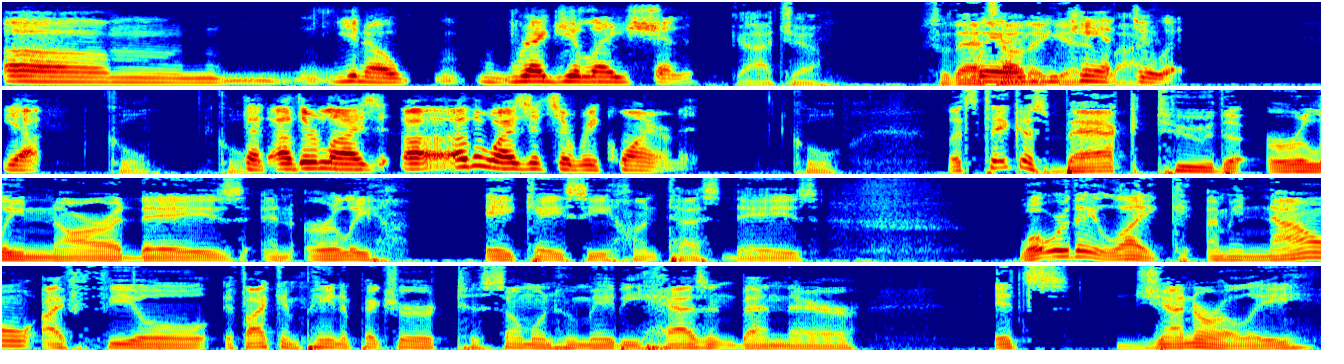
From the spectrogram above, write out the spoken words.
um, you know, regulation. Gotcha. So that's how they you get can't do it. Yeah. Cool. Cool. But otherwise, uh, otherwise it's a requirement. Cool. Let's take us back to the early NAHRA days and early AKC hunt test days. What were they like? I mean, now I feel if I can paint a picture to someone who maybe hasn't been there, it's generally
